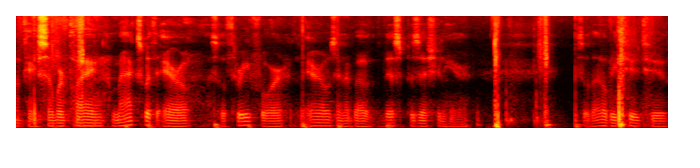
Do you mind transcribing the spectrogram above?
okay, so we're playing max with arrow. So three, four, the arrow's in about this position here. So that'll be two, two.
